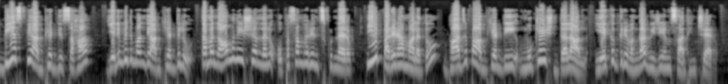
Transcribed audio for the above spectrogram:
బీఎస్పీ అభ్యర్థి సహా ఎనిమిది మంది అభ్యర్థులు తమ నామినేషన్లను ఉపసంహరించుకున్నారు. ఈ పరిణామాలతో భాజపా అభ్యర్థి ముఖేష్ దలాల్ ఏకగ్రీవంగా విజయం సాధించారు.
